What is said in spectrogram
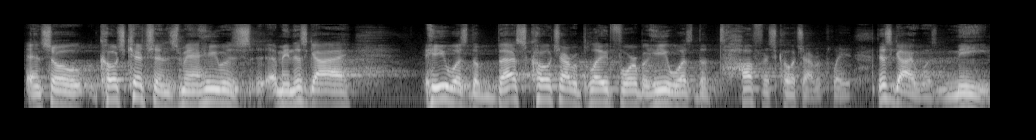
And so, Coach Kitchens, man, he was, I mean, this guy, he was the best coach I ever played for, but he was the toughest coach I ever played. This guy was mean.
